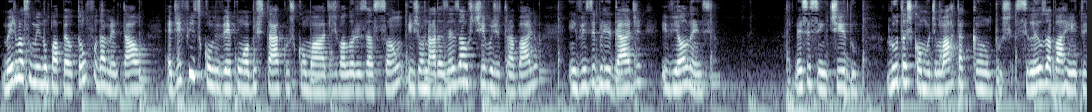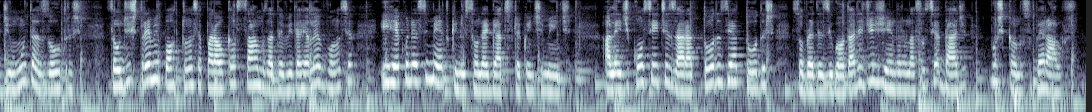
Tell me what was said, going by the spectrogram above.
mesmo assumindo um papel tão fundamental, é difícil conviver com obstáculos como a desvalorização e jornadas exaustivas de trabalho, invisibilidade e violência. Nesse sentido, lutas como de Marta Campos, Sileuza Barreto e de muitas outras são de extrema importância para alcançarmos a devida relevância e reconhecimento que nos são negados frequentemente, além de conscientizar a todos e a todas sobre a desigualdade de gênero na sociedade, buscando superá-los.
